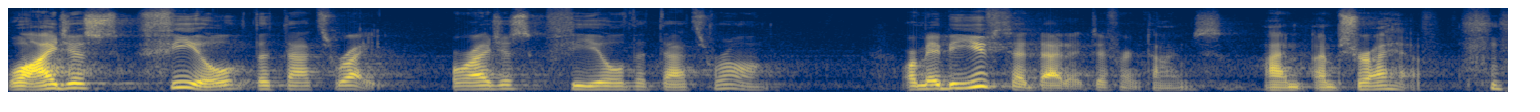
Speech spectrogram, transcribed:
Well, I just feel that that's right, or I just feel that that's wrong. Or maybe you've said that at different times. I'm, I'm sure I have.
